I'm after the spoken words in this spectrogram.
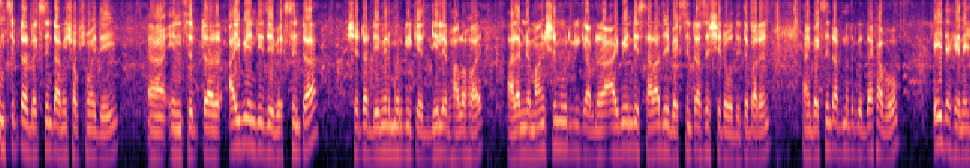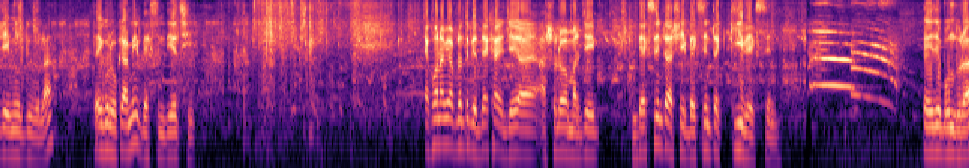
ইনসেপ্টার ভ্যাকসিনটা আমি সবসময় দেই। ইনসেপ্টার আইবিএনডি যে ভ্যাকসিনটা সেটা ডিমের মুরগিকে দিলে ভালো হয়। আর এমনি মাংসের মুরগিকে আপনারা আইবিএনডি সারা যে ভ্যাকসিনটা আছে সেটাও দিতে পারেন। আমি ভ্যাকসিনটা আপনাদেরকে দেখাবো। এই দেখেন এই যে এই মুরগিগুলা। তো এগুলোকে আমি ভ্যাকসিন দিয়েছি। এখন আমি আপনাদেরকে দেখাই যে আসলে আমার যে ভ্যাকসিনটা সেই ভ্যাকসিনটা কি ভ্যাকসিন এই যে বন্ধুরা,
